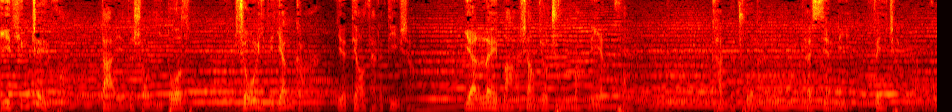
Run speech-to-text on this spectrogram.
一听这话，大爷的手一哆嗦，手里的烟杆。也掉在了地上，眼泪马上就充满了眼眶。看得出来，他心里非常难过。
